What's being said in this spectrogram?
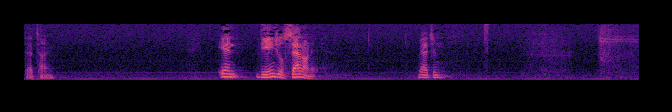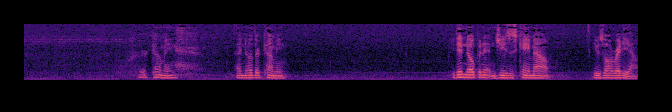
that time. And the angel sat on it. Imagine. They're coming. I know they're coming. He didn't open it, and Jesus came out. He was already out.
